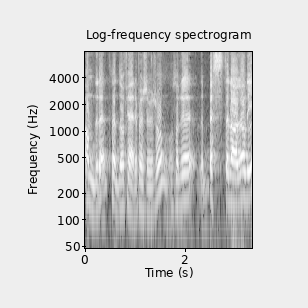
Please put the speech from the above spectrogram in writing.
andre, tredje og fjerde førstevisjon. Og så er det det beste laget av de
